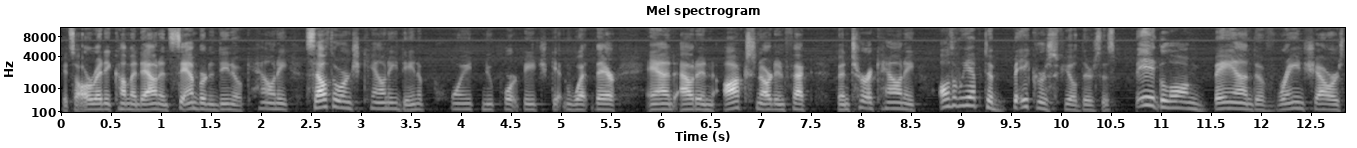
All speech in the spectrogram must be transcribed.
It's already coming down in San Bernardino County, South Orange County, Dana Point, Newport Beach, getting wet there, and out in Oxnard. In fact, Ventura County, all the way up to Bakersfield, there's this big long band of rain showers.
